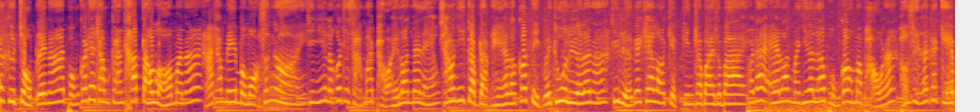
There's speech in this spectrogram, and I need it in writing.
ก็คือจบเลยนะ ผมก็ได้ทำการคับเตาหลอมมานะ หาทำเลเหมาะๆสักหน่อย ทีนี้เราก็จะสามารถเผาไอรอนได้แล้ว เช้านี้กับดักแหเราก็ติดไว้ทั่วเรือแล้วนะ ที่เหลือก็แค่รอเก็บกินสบายๆพอได้ไอรอนมาเยอะแล้วผมก็เอามาเผานะ เผาเสร็จแล้วก็เก็บ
